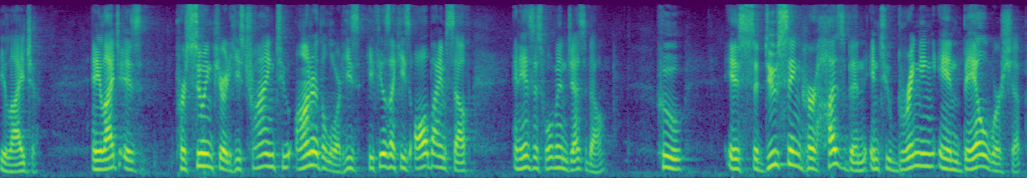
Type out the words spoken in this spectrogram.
Elijah. And Elijah is pursuing purity. He's trying to honor the Lord. He's, he feels like he's all by himself. And he has this woman, Jezebel, who is seducing her husband into bringing in Baal worship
